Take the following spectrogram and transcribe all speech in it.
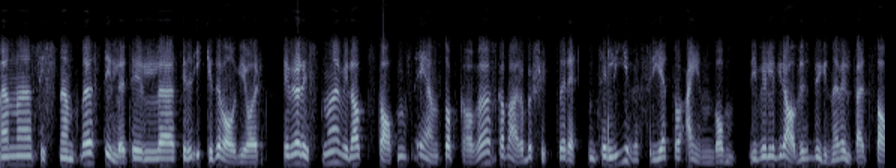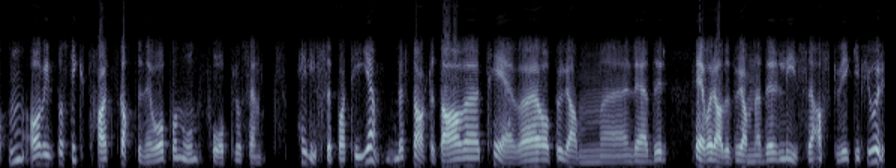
men eh, sistnevnte stiller, eh, stiller ikke til valg i år. Liberalistene vil at statens eneste oppgave skal være å beskytte retten til liv, frihet og eiendom. De vil gradvis bygge ned velferdsstaten, og vil på sikt ha et skattenivå på noen få prosent. Helsepartiet ble startet av eh, TV- og TV- og radioprogramleder Lise Askvik i fjor,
